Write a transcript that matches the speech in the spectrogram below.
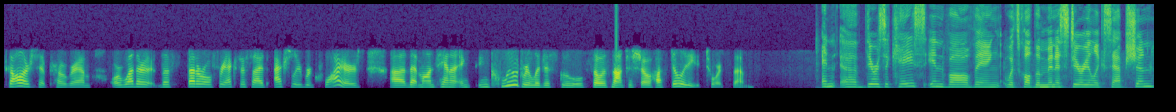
scholarship program or whether the federal free exercise actually requires uh, that Montana in- include religious schools so as not to show hostility towards them. And uh, there's a case involving what's called the ministerial exception.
